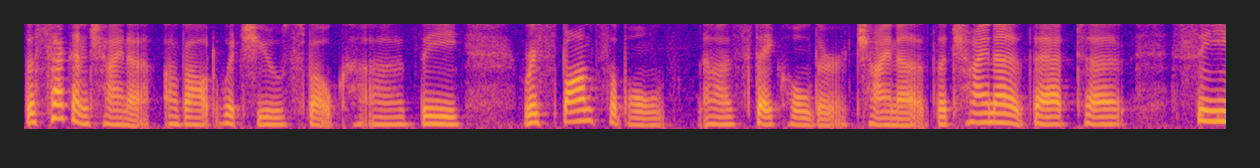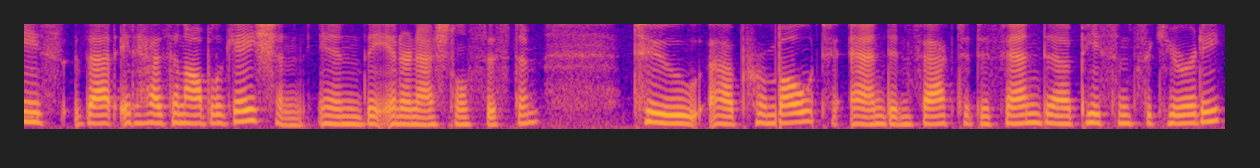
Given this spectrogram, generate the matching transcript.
the second China about which you spoke, the responsible stakeholder China, the China that sees that it has an obligation in the international system to uh, promote and, in fact, to defend uh, peace and security.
